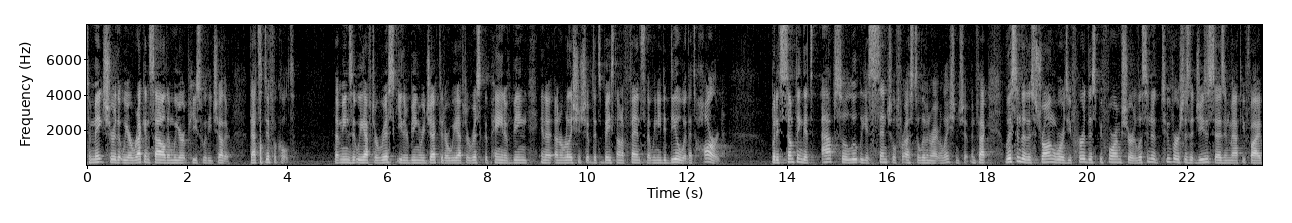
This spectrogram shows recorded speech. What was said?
to make sure that we are reconciled and we are at peace with each other. That's difficult. That means that we have to risk either being rejected or we have to risk the pain of being in a, in a relationship that's based on offense that we need to deal with. That's hard. But it's something that's absolutely essential for us to live in right relationship. In fact, listen to the strong words. You've heard this before, I'm sure. Listen to the two verses that Jesus says in Matthew 5,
